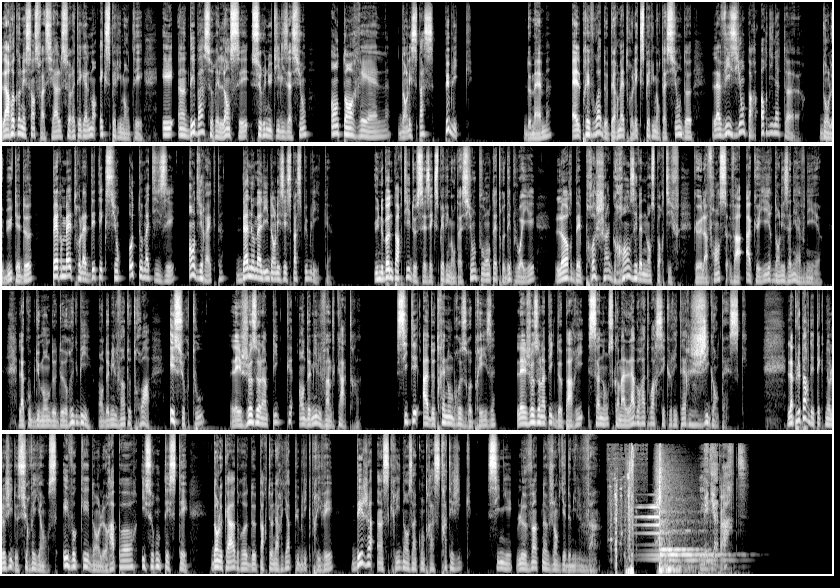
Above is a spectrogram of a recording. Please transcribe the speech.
La reconnaissance faciale serait également expérimentée et un débat serait lancé sur une utilisation en temps réel dans l'espace public. De même, elle prévoit de permettre l'expérimentation de la vision par ordinateur, dont le but est de permettre la détection automatisée, en direct, d'anomalies dans les espaces publics. Une bonne partie de ces expérimentations pourront être déployées lors des prochains grands événements sportifs que la France va accueillir dans les années à venir, la Coupe du Monde de rugby en 2023 et surtout les Jeux olympiques en 2024. Cités à de très nombreuses reprises, les Jeux olympiques de Paris s'annoncent comme un laboratoire sécuritaire gigantesque. La plupart des technologies de surveillance évoquées dans le rapport y seront testées dans le cadre de partenariats publics-privés déjà inscrits dans un contrat stratégique signé le 29 janvier 2020. Mediapart.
